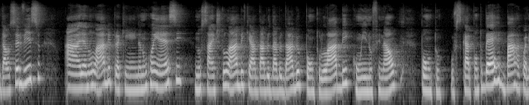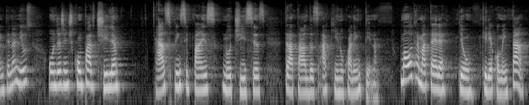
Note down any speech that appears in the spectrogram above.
dar o serviço. A área no Lab, para quem ainda não conhece, no site do Lab, que é www.lab, com i no final, .ufscar.br barra quarentena news, onde a gente compartilha as principais notícias tratadas aqui no Quarentena. Uma outra matéria que eu queria comentar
